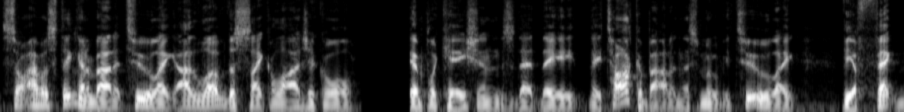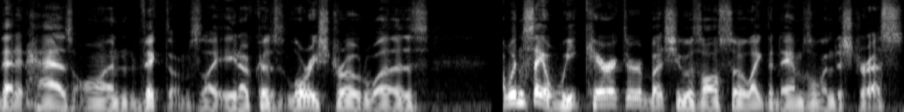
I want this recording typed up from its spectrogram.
So I was thinking about it too. Like I love the psychological implications that they they talk about in this movie too. Like the effect that it has on victims. Like you know, because Laurie Strode was, I wouldn't say a weak character, but she was also like the damsel in distress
